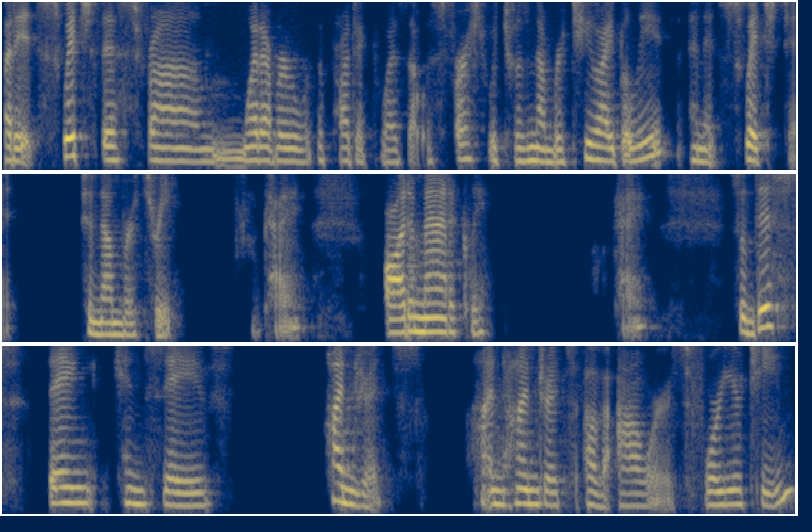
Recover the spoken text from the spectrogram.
but it switched this from whatever the project was that was first, which was number two, I believe, and it switched it to number three. Okay, automatically. Okay, so this thing can save hundreds and hundreds of hours for your team,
